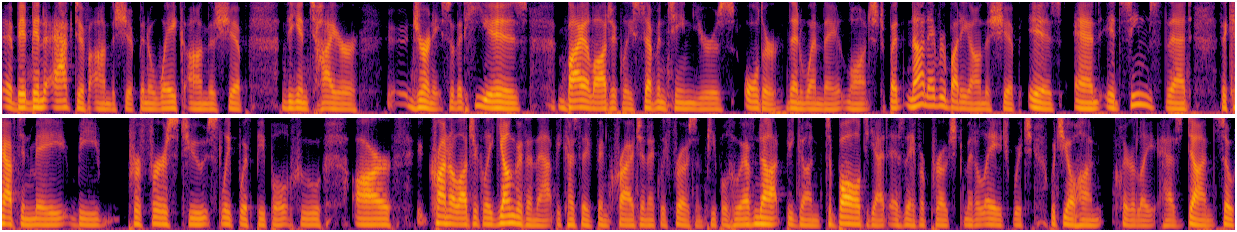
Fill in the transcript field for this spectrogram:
Eh, been active on the ship, been awake on the ship the entire eh, journey, so that he is biologically 17 years older than when they launched. But not everybody on the ship is, and it seems that the captain may be prefers to sleep with people who are chronologically younger than that because they've been cryogenically frozen, people who have not begun to bald yet as they've approached middle age, which which Johann clearly has done. So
